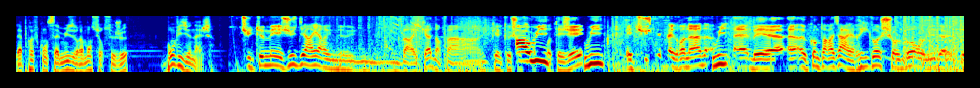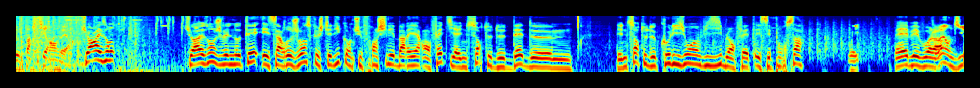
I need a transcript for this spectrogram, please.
La preuve qu'on s'amuse vraiment sur ce jeu. Bon visionnage. Tu te mets juste derrière une, une barricade, enfin quelque chose Ah pour oui. protéger, Oui, et tu jettes la grenade. Oui. Eh ben, euh, euh, comme par hasard, elle ricoche sur le bord au lieu de, de partir en l'air. tu as raison. Tu as raison, je vais le noter. Et ça rejoint ce que je t'ai dit quand tu franchis les barrières. En fait, il y a une sorte de dead. euh, Il y a une sorte de collision invisible en fait. Et c'est pour ça. Oui. Eh ben voilà. vrai, on dit,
